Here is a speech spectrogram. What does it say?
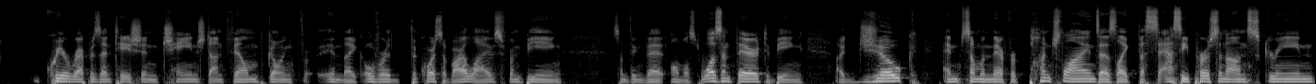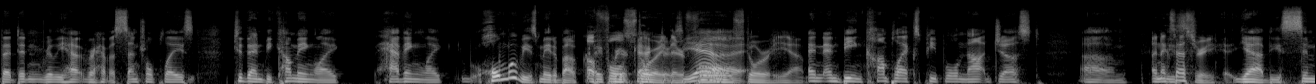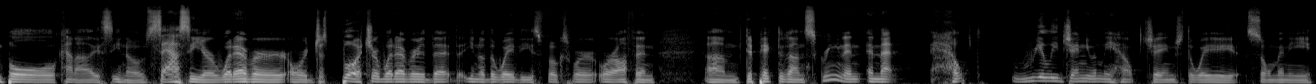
queer representation changed on film going for, in like over the course of our lives from being something that almost wasn't there to being a joke and someone there for punchlines as like the sassy person on screen that didn't really have, ever have a central place to then becoming like having like whole movies made about a full story. characters. Their yeah. full story. Yeah, and and being complex people, not just um, an these- accessory. yeah, these simple kind of you know sassy or whatever, or just butch or whatever that you know the way these folks were were often um, depicted on screen, and and that helped really genuinely helped change the way so many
